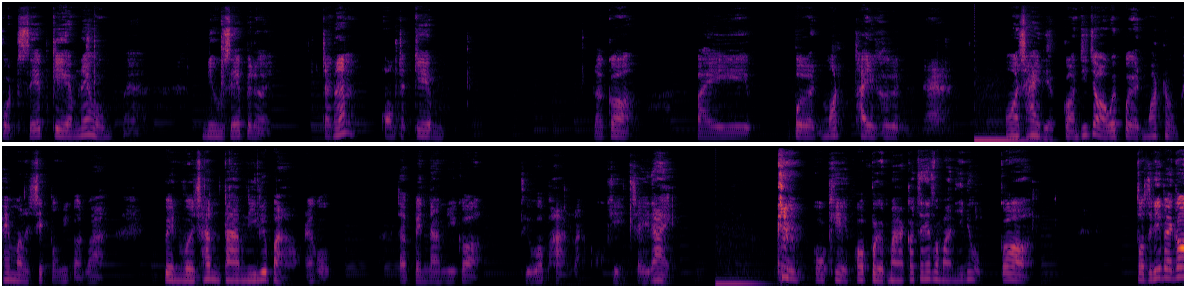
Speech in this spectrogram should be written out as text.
กดเซฟเกมนะผม new save ไปเลย จากนั้นออกจากเกม แล้วก็ไปเปิดมอดไทยคืนอ่าอ๋อใช่เดี๋ยวก่อนที่จะออกไปเปิดมอดผมให้มาเช็คตรงนี้ก่อนว่า เป็นเวอร์ชั่นตามนี้หรือเปล่านะครับผมถ้าเป็นตามนี้ก็ถือว่าผ่านละโอเคใช้ได้ โอเค พอเปิดมาก็จะได้ประมาณนี้นะผมก็ ต่อจากนี้ไปก็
